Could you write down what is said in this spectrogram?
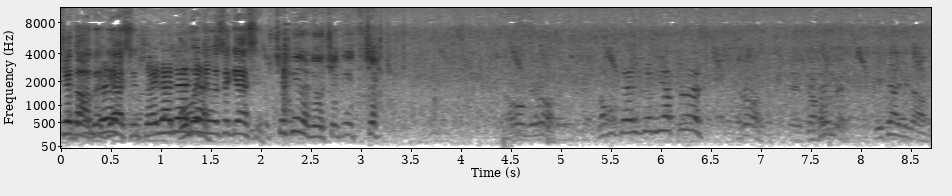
Çek abi gelsin. Şeyler nerede? Homojenize gelsin. Çekin hadi o çekin çek. Bu benzemi yapıyoruz. Yeter dedi abi.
